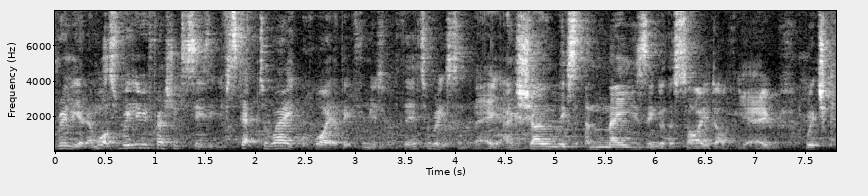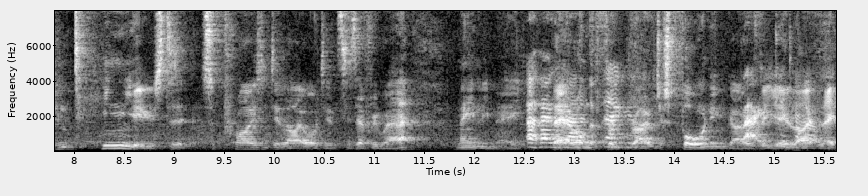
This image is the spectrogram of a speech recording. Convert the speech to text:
brilliant. And what's really refreshing to see is that you've stepped away quite a bit from musical theatre recently and shown this amazing other side of you, which continues to surprise and delight audiences everywhere. Mainly me. Oh, there on the front row, just fawning over Thank you lightly.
